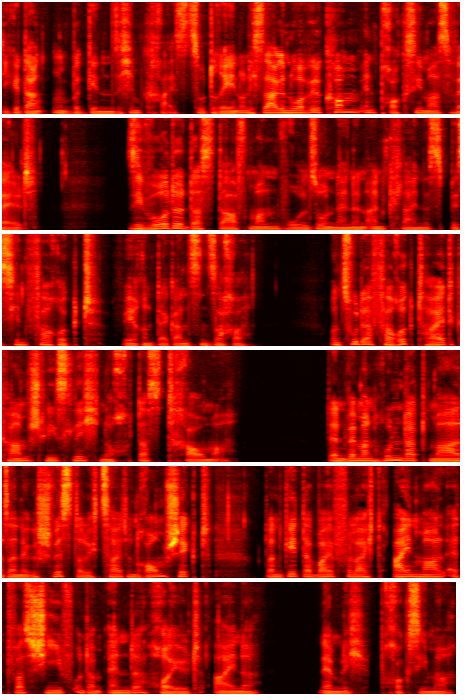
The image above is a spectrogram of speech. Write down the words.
die Gedanken beginnen sich im Kreis zu drehen und ich sage nur Willkommen in Proximas Welt. Sie wurde, das darf man wohl so nennen, ein kleines bisschen verrückt während der ganzen Sache und zu der Verrücktheit kam schließlich noch das Trauma. Denn wenn man hundertmal seine Geschwister durch Zeit und Raum schickt, dann geht dabei vielleicht einmal etwas schief und am Ende heult eine, nämlich Proxima.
